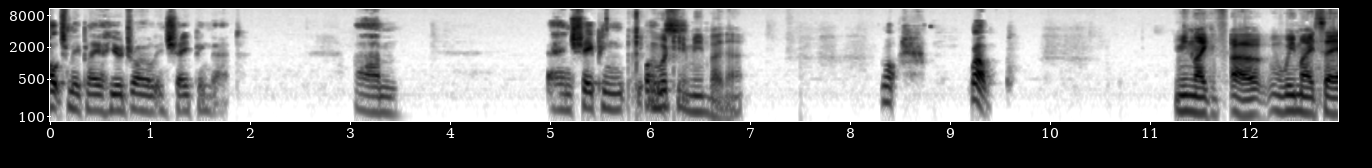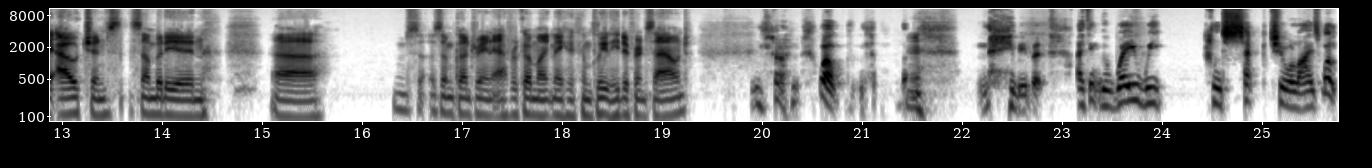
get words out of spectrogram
culture may play a huge role in shaping that. Um, and shaping. What do you mean by that? Well, well. You mean like uh, we might say "ouch" and somebody in uh, some country in Africa might make a completely different sound? well, maybe, but I think the way we conceptualize, well,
